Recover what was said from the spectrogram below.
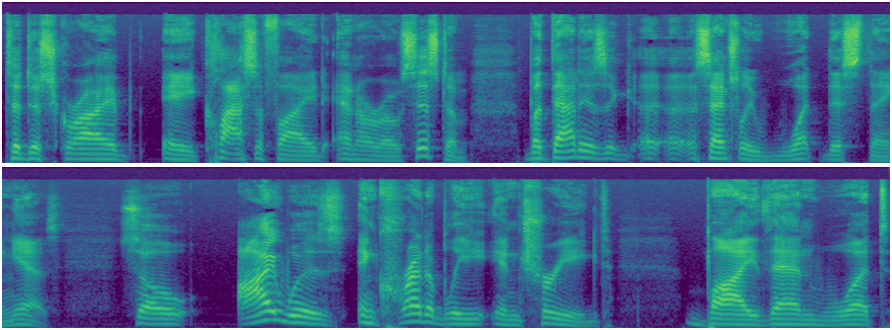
to describe a classified NRO system, but that is uh, uh, essentially what this thing is. So, I was incredibly intrigued by then what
